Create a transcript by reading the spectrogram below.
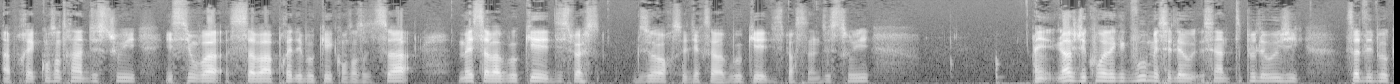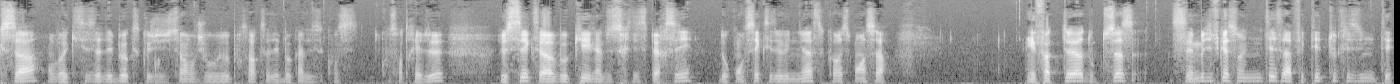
Après, concentrer industrie, ici on va, ça va après débloquer, concentrer ça, mais ça va bloquer Disperse XOR, c'est-à-dire que ça va bloquer Disperse Industry. Là, je découvre avec vous, mais c'est un petit peu de la logique. Ça débloque ça, on voit qu'ici ça débloque ce que j'ai joué pour savoir que ça débloque concentré 2. Je sais que ça va bloquer l'industrie dispersée, donc on sait que ces deux lignes-là, ça correspond à ça. Les facteurs, donc tout ça, ces modifications d'unités, ça va affecter toutes les unités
